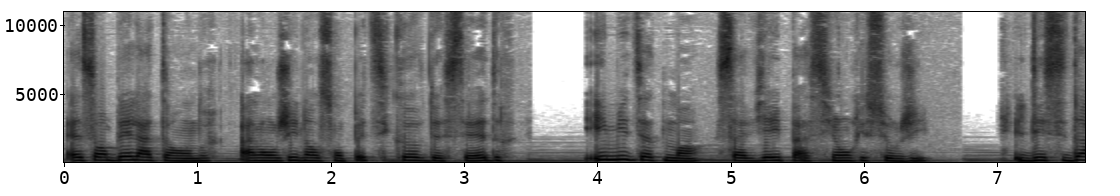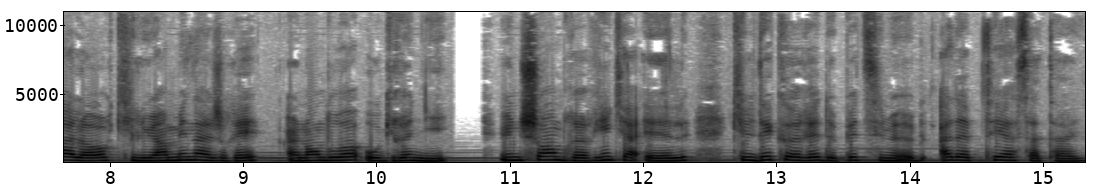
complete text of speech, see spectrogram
Elle semblait l'attendre, allongée dans son petit coffre de cèdre. Immédiatement, sa vieille passion ressurgit. Il décida alors qu'il lui emménagerait un endroit au grenier une chambre rien qu'à elle, qu'il décorait de petits meubles adaptés à sa taille.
